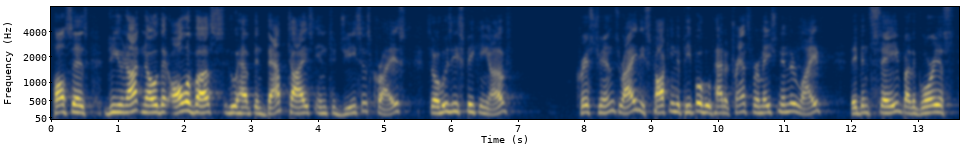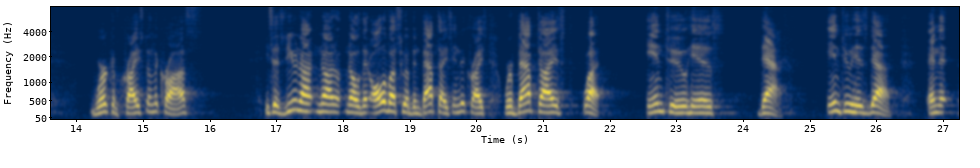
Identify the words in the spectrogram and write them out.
Paul says, Do you not know that all of us who have been baptized into Jesus Christ, so who's he speaking of? Christians, right? He's talking to people who've had a transformation in their life. They've been saved by the glorious work of Christ on the cross. He says, Do you not know that all of us who have been baptized into Christ were baptized, what? Into his death. Into his death. And that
